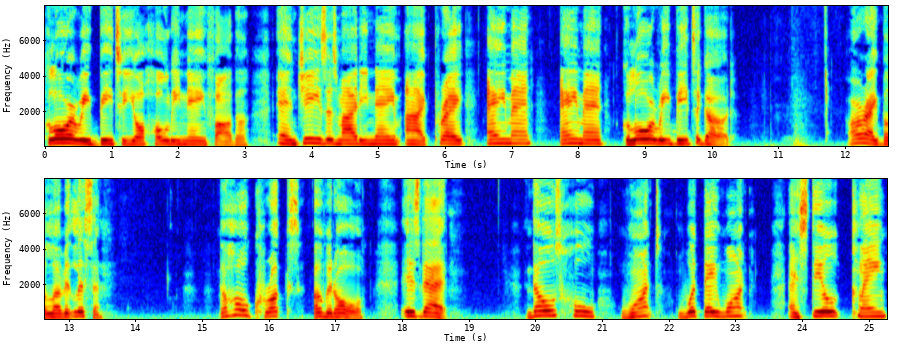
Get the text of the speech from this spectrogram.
Glory be to your holy name, Father. In Jesus' mighty name I pray. Amen. Amen. Glory be to God. All right, beloved, listen. The whole crux of it all is that those who want what they want and still claim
